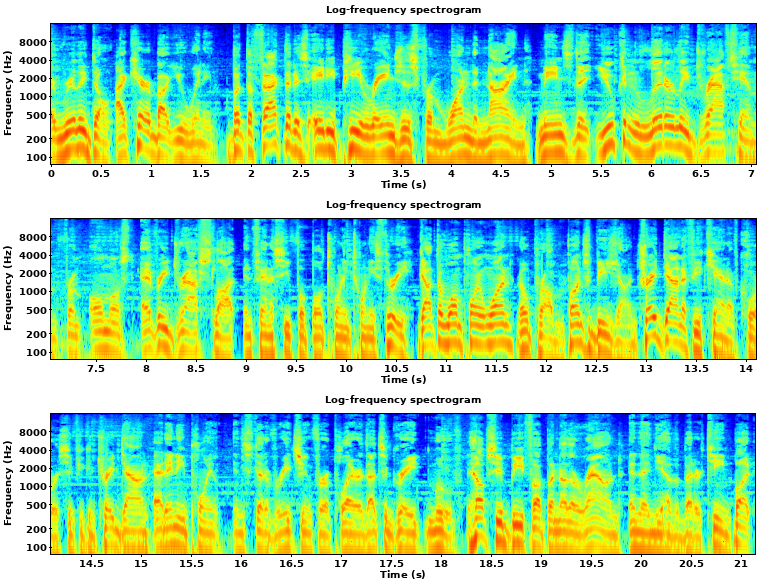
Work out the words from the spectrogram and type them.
I really don't. I care about you winning. But the fact that his ADP ranges from one to nine means that you can literally draft him from almost every draft slot in fantasy football 2023. Got the 1.1? No problem. Punch Bijan. Trade down if you can, of course. If you can trade down at any point instead of reaching for a player, that's a great move. It helps you beef up another round and then you have a better team. But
